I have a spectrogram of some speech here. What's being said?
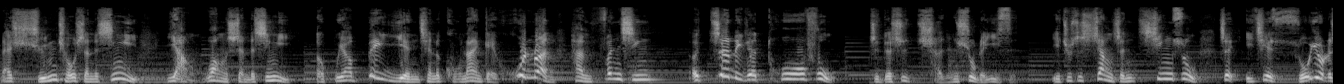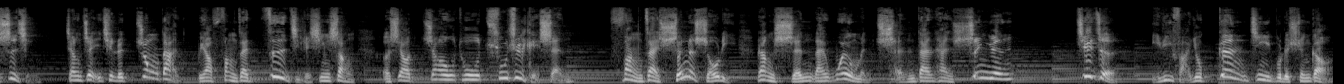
来寻求神的心意，仰望神的心意，而不要被眼前的苦难给混乱和分心。而这里的托付，指的是陈述的意思，也就是向神倾诉这一切所有的事情。将这一切的重担不要放在自己的心上，而是要交托出去给神，放在神的手里，让神来为我们承担和伸冤。接着，以利法又更进一步的宣告：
